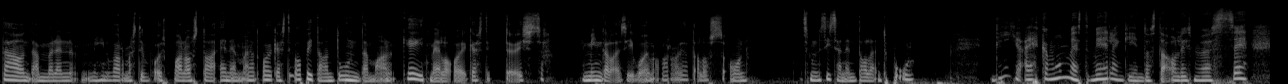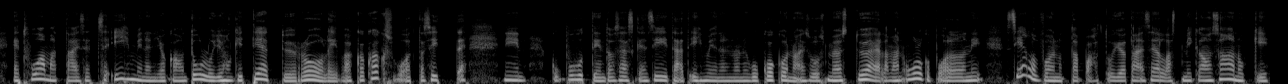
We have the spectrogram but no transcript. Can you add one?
Tämä on tämmöinen, mihin varmasti voisi panostaa enemmän, että oikeasti opitaan tuntemaan, keit meillä on oikeasti töissä ja minkälaisia voimavaroja talossa on. Semmoinen sisäinen talent pool. Niin ja ehkä mun mielestä mielenkiintoista olisi myös se, että huomattaisiin, että se ihminen, joka on tullut johonkin tiettyyn rooliin vaikka kaksi vuotta sitten, niin kun puhuttiin tuossa äsken siitä, että ihminen on niin kuin kokonaisuus myös työelämän ulkopuolella, niin siellä on voinut tapahtua jotain sellaista, mikä on saanutkin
